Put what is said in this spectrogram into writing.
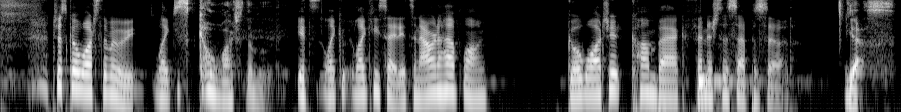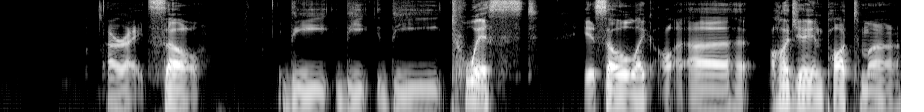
just go watch the movie. Like, just go watch the movie. It's like, like he said, it's an hour and a half long. Go watch it. Come back. Finish this episode. Yes. All right. So the the the twist is so like uh Ajay and Patema,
